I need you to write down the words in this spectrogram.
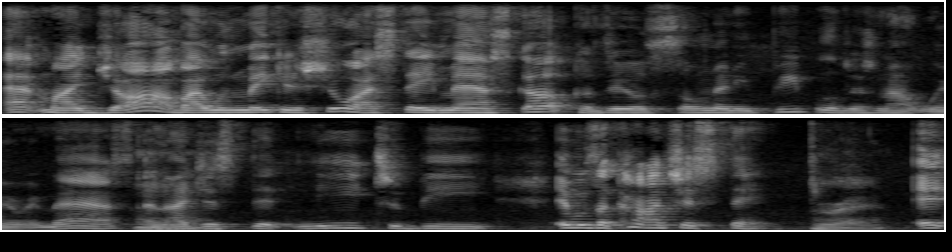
at my job, I was making sure I stayed masked up because there was so many people just not wearing masks, and I Mhm. just didn't need to be. It was a conscious thing, Right. and,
